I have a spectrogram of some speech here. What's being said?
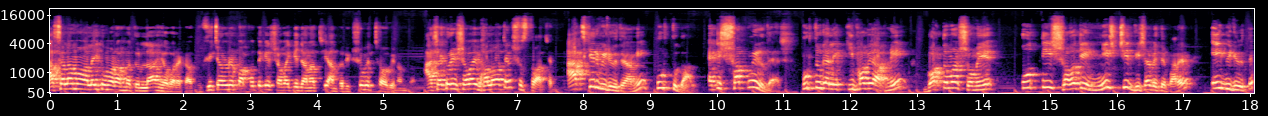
আসসালামু আলাইকুম রহমতুল্লাহ বারাকাত ফিচারের পক্ষ থেকে সবাইকে জানাচ্ছি আন্তরিক শুভেচ্ছা অভিনন্দন। আশা করি সবাই ভালো আছেন, সুস্থ আছেন। আজকের ভিডিওতে আমি পর্তুগাল, একটি স্বপ্নের দেশ। পর্তুগালে কীভাবে আপনি বর্তমান সময়ে অতি সহজে নিশ্চিত ভিসা পেতে পারেন, এই ভিডিওতে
